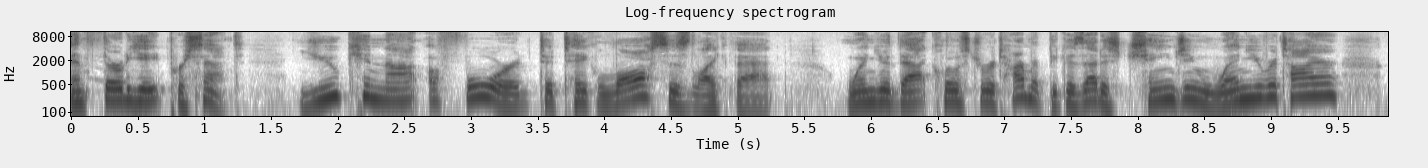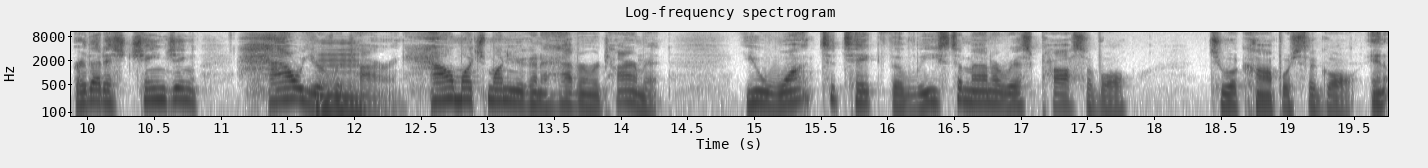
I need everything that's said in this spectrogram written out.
and 38%. You cannot afford to take losses like that when you're that close to retirement because that is changing when you retire or that is changing how you're mm. retiring, how much money you're going to have in retirement. You want to take the least amount of risk possible to accomplish the goal. And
